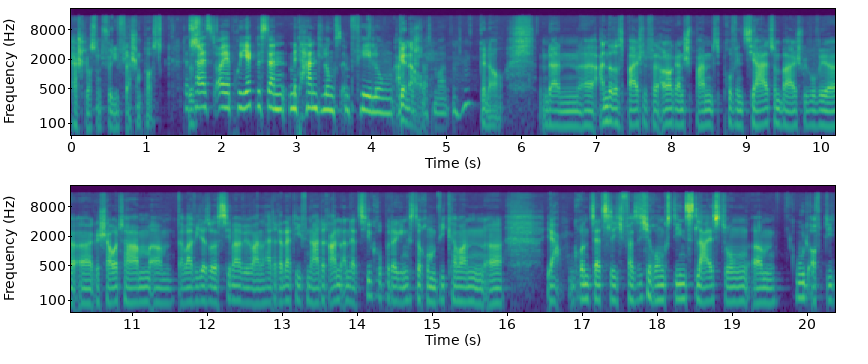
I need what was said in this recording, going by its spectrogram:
erschlossen für die Flaschenpost. Das, das heißt, euer Projekt ist dann mit Handlungsempfehlungen genau, abgeschlossen worden. Mhm. Genau. Und dann äh, anderes Beispiel, vielleicht auch noch ganz spannend, Provinzial zum Beispiel, wo wir äh, geschaut haben, ähm, da war wieder so das Thema, wir waren halt relativ nah dran an der Zielgruppe, da ging es darum, wie kann kann man äh, ja grundsätzlich Versicherungsdienstleistungen ähm, gut auf die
